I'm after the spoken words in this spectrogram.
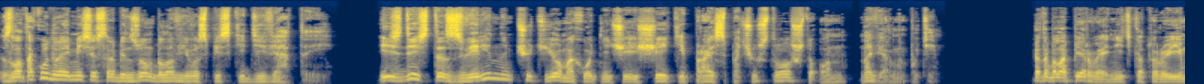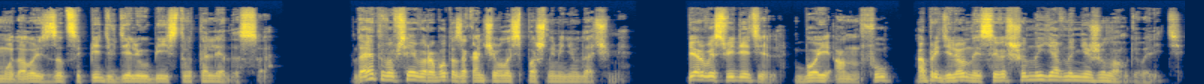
Златокудрая миссис Робинзон была в его списке девятой. И здесь-то звериным чутьем охотничьей ищейки Прайс почувствовал, что он на верном пути. Это была первая нить, которую ему удалось зацепить в деле убийства Толедоса. До этого вся его работа заканчивалась сплошными неудачами. Первый свидетель, Бой Анфу, определенно и совершенно явно не желал говорить.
